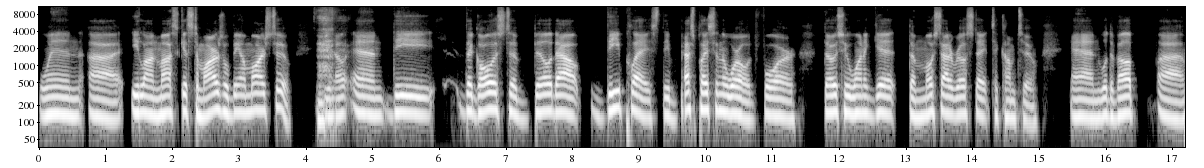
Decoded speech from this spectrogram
when uh, Elon Musk gets to Mars, we'll be on Mars too. You know, and the the goal is to build out the place, the best place in the world for those who want to get the most out of real estate to come to. And we'll develop uh,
